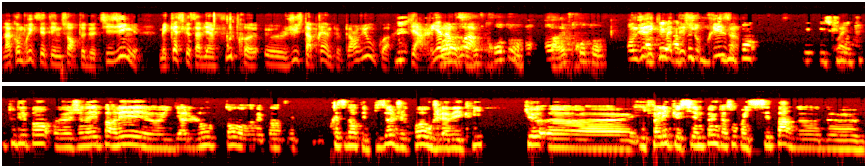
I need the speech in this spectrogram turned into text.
On a compris que c'était une sorte de teasing, mais qu'est-ce que ça vient foutre euh, juste après un pay-per-view, quoi Mais- Qui a rien Voilà, à ça voir. arrive trop tôt. On, Ça arrive trop tôt. on dirait qu'ils mettent des surprises. Tout, dépend. Excuse-moi, Ouais. tout, tout dépend. Euh, J'en avais parlé euh, il y a longtemps dans un des précédents épisodes, je crois, où je l'avais écrit que euh, il fallait que CM Punk, de toute façon, quand il se sépare de, de,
